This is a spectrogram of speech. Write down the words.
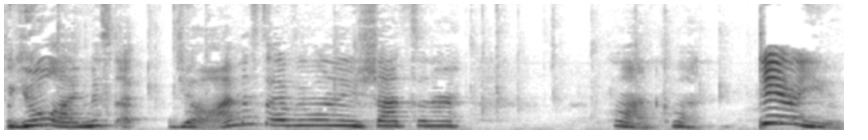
Yo, I missed. Uh, yo, I missed every one of these shots in her. Come on, come on. Dare you!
